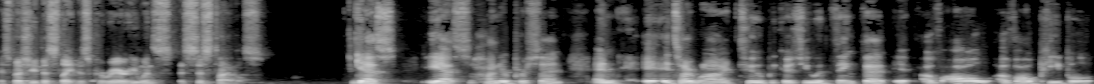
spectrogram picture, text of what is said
especially this late in his career, he wins assist titles. Yes, yes, hundred percent. And it, it's ironic too because you would think that it, of all of all people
